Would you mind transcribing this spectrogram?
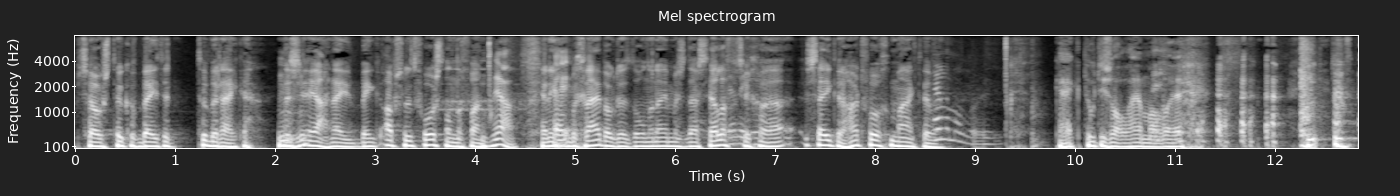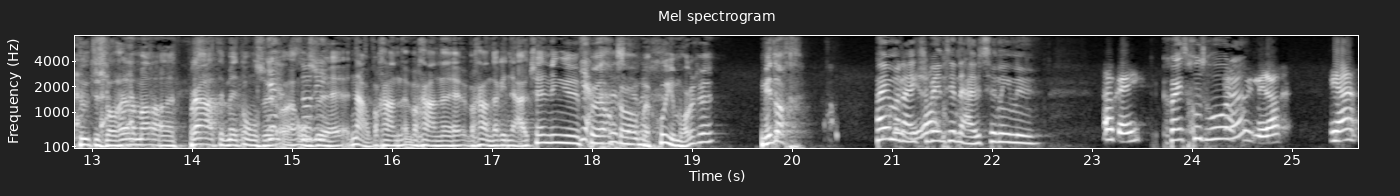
zo stuk of beter te bereiken. Dus ja, nee, daar ben ik absoluut voorstander van. Mhm. Ja. En ik Hey. begrijp ook dat de ondernemers daar zelf zich eh, zeker hard voor gemaakt hebben. Helemaal leuk. Kijk, Toet is al helemaal... eh, Toet, Toet, Toet is al helemaal aan het praten met onze... Ja, eh, onze nou, we gaan, we, gaan, eh, we gaan daar in de uitzending Ja, verwelkomen. Goedemorgen. Middag. Hoi Marijke, je bent in de uitzending nu. Oké. Kan je het goed horen? Goedemiddag. Ja.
